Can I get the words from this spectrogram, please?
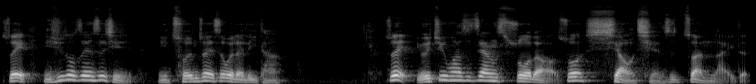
所以你去做这件事情，你纯粹是为了利他。所以有一句话是这样说的：说小钱是赚来的，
